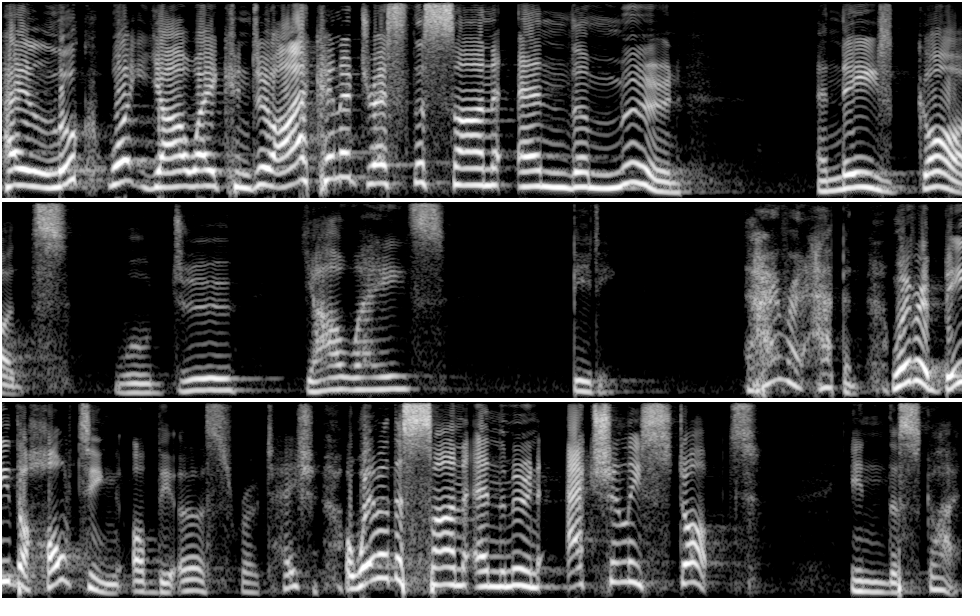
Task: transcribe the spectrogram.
Hey, look what Yahweh can do. I can address the sun and the moon, and these gods will do Yahweh's bidding. However, it happened, whether it be the halting of the earth's rotation, or whether the sun and the moon actually stopped in the sky,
